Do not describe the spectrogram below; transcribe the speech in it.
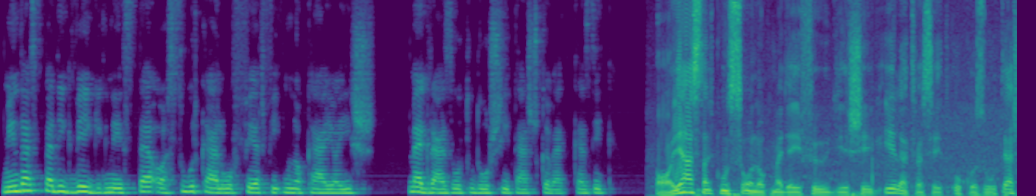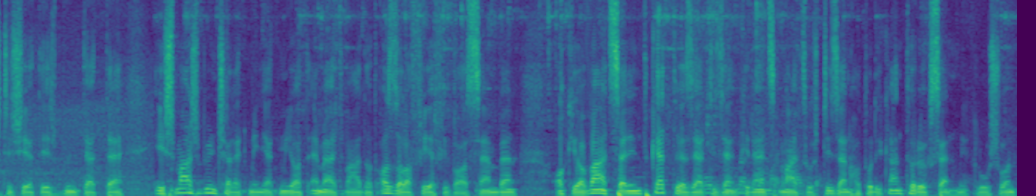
Mindezt pedig végignézte a szurkáló férfi unokája is. Megrázó tudósítás következik. A Jásznagykun Szolnok megyei főügyészség életveszélyt okozó testi sértés büntette és más bűncselekmények miatt emelt vádat azzal a férfival szemben, aki a vád szerint 2019. március 16-án Török Szent Miklóson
